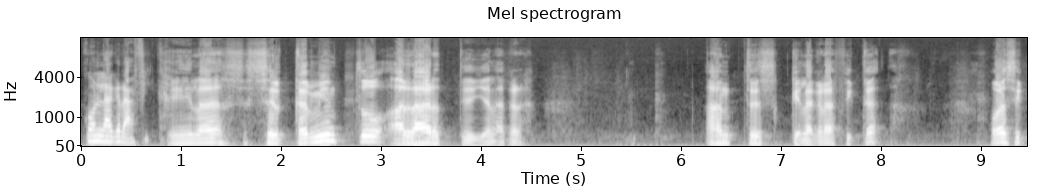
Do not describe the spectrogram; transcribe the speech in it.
con la gráfica? El acercamiento al arte y a la antes que la gráfica, ahora sí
